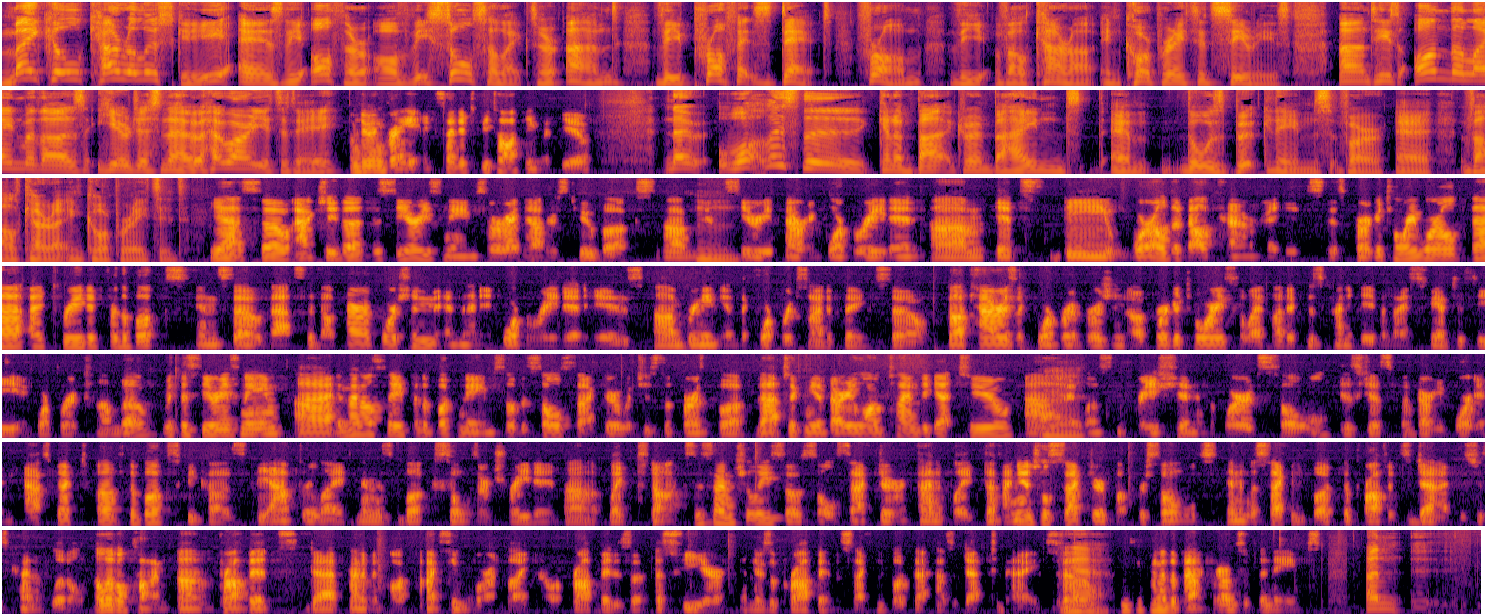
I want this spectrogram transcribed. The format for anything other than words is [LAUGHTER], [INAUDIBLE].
Michael Karolewski is the author of The Soul Sector and The Prophet's Debt from the Valcara Incorporated series. And he's on the line with us here just now. How are you today? I'm doing great. Excited to be talking with you. Now, what was the kind of background behind um, those book names for uh, Valcara Incorporated? Yeah, so actually the, the series name, so right now there's two books um, mm. in the hmm. series that are incorporated. Um, it's the world of Valcara. It's this purgatory world that I created for the books. And so that's the Valcara portion. And then incorporated is um, bringing in the corporate side of things. So Valcara is a corporate version of purgatory. So I thought it just kind of gave a nice fantasy and corporate combo with the series name. Uh, and then I'll say for the book name, so the Soul Sector, which is the first book, that took me a very long time to get to. Uh, yeah. I love narration and the word soul is just a very important aspect of the books because the afterlife in this book, souls are traded uh, like stocks essentially. So soul sector, kind of like the financial sector, but for souls. And in the second book, the prophet's debt is just kind of little a little pun. Um, prophet's debt, kind of an oxymoron, but you know, a prophet is a, a, seer, and there's a prophet in the second book that has a debt to pay. So yeah. these are kind of the backgrounds of the names. And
